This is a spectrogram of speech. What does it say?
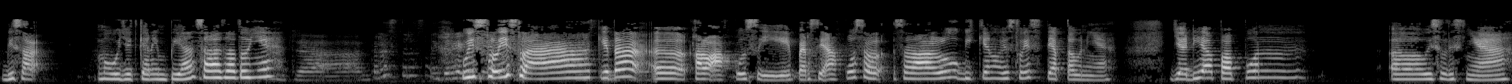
bisa mewujudkan impian salah satunya. Terus terus. Wishlist lah. Kita eh, kalau aku sih versi aku sel- selalu bikin wishlist setiap tahunnya. Jadi apa pun eh, wishlistnya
